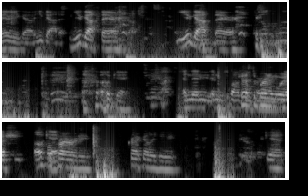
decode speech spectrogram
there you go. You got it. You got there. You got there. okay. And then in response, Cast a burning Burn- wish. Okay. Full priority. Crack LED. Get.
